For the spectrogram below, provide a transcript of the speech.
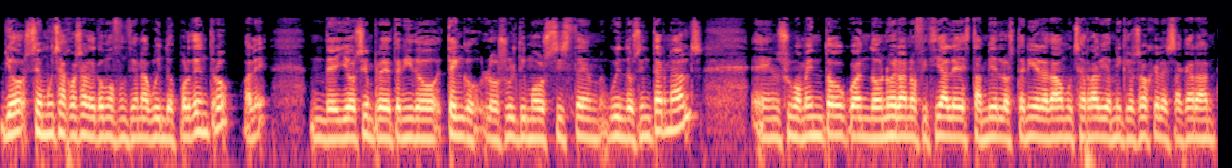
Yo sé muchas cosas de cómo funciona Windows por dentro, ¿vale? De yo siempre he tenido, tengo los últimos System Windows Internals. En su momento, cuando no eran oficiales, también los tenía, le daba mucha rabia a Microsoft que les sacaran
